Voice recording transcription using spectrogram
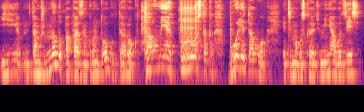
и там же много показано грунтовых дорог. Да, у меня их просто... Более того, я тебе могу сказать, у меня вот здесь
